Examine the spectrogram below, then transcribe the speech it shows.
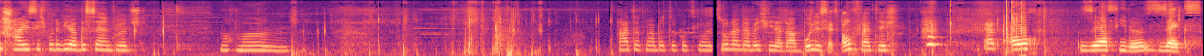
Scheiße, ich wurde wieder gesandwiched. Nochmal. Wartet mal bitte kurz, Leute. So, Leute, bin ich wieder da. Bull ist jetzt auch fertig. er hat auch sehr viele. Sechs.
